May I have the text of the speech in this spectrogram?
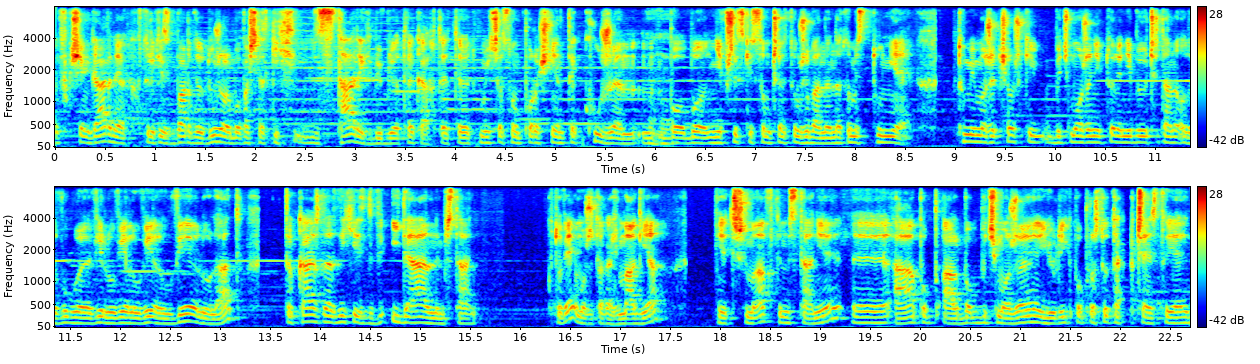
e, w księgarniach, których jest bardzo dużo, albo właśnie w takich starych bibliotekach, te, te miejsca są porośnięte kurzem, bo, bo nie wszystkie są często używane, natomiast tu nie. Tu mimo, że książki być może niektóre nie były czytane od w ogóle wielu, wielu, wielu, wielu lat, to każda z nich jest w idealnym stanie. Kto wie, może to jakaś magia je trzyma w tym stanie, y, a po, albo być może Julik po prostu tak często je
